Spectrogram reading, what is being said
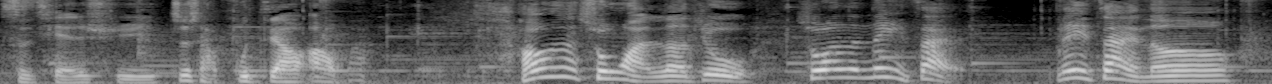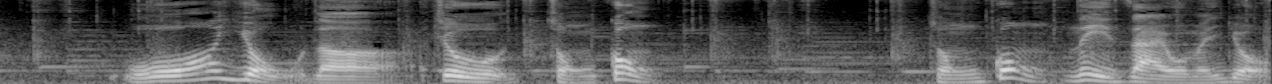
是谦虚，至少不骄傲嘛。好，那说完了就说完了内在，内在呢，我有了，就总共总共内在我们有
